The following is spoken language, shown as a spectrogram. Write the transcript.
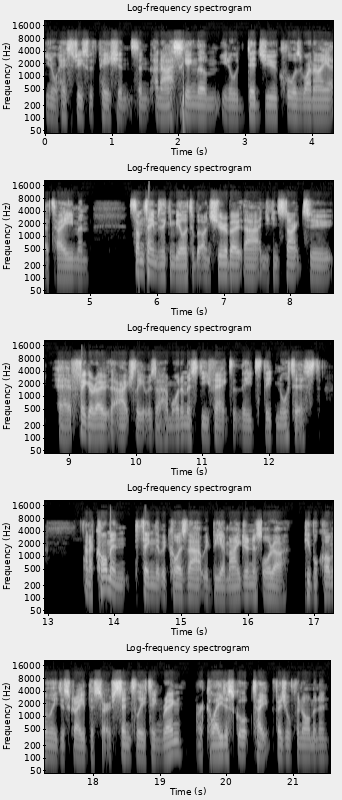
you know, histories with patients and, and asking them, you know, did you close one eye at a time? And sometimes they can be a little bit unsure about that, and you can start to uh, figure out that actually it was a homonymous defect that they'd they'd noticed. And a common thing that would cause that would be a migrainous aura. People commonly describe this sort of scintillating ring or kaleidoscope type visual phenomenon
